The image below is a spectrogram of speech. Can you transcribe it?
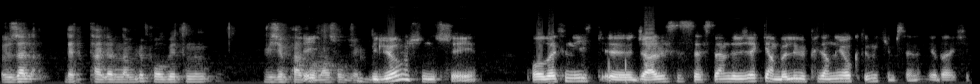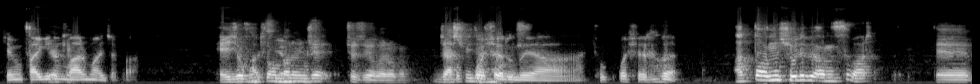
özel detaylarından biri Paul Bettany'nin Vision performansı olacak. Biliyor musunuz şeyi? Paul Bettany ilk e, Jarvis'i seslendirecekken böyle bir planı yok değil mi kimsenin? Ya da işte Kevin Feige'nin var mı acaba? Age of Ultron'dan önce çözüyorlar onu. Josh çok başarılı olmuş. ya. Çok başarılı. Hatta onun şöyle bir anısı var. Ee,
